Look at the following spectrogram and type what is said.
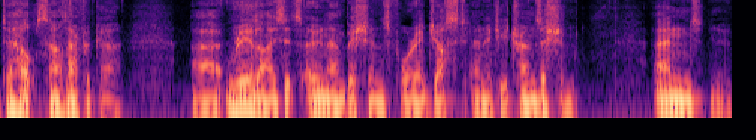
to help South Africa uh, realize its own ambitions for a just energy transition. And you know,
